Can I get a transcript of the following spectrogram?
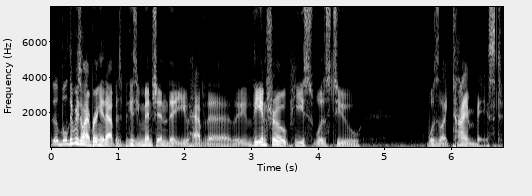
well. The reason why I bring it up is because you mentioned that you have the the, the intro piece was to was like time based,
